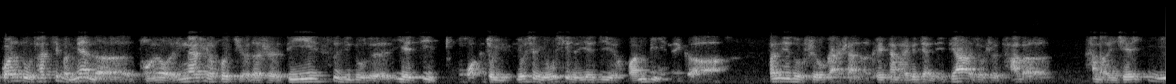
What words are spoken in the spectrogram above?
关注它基本面的朋友应该是会觉得是第一四季度的业绩环，就尤其游戏的业绩环比那个三季度是有改善的，可以看到一个见底。第二就是它的看到一些一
